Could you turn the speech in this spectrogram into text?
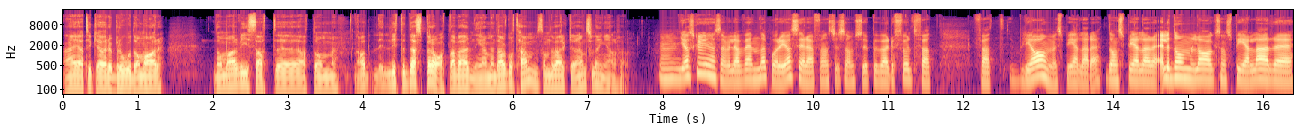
nej, jag tycker Örebro, de har de har visat eh, att de, ja, lite desperata värvningar, men det har gått hem som det verkar än så länge i alla fall. Mm, jag skulle nästan vilja vända på det. Jag ser det här fönstret som supervärdefullt för att, för att bli av med spelare. De spelare, eller de lag som spelar eh,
